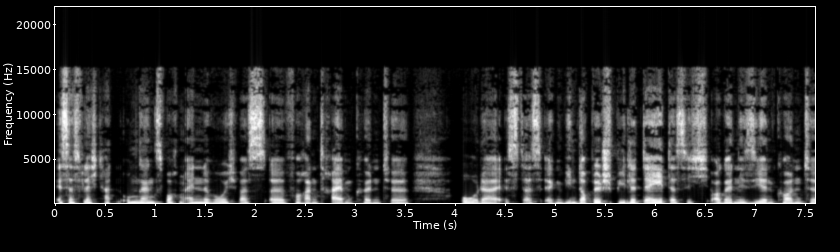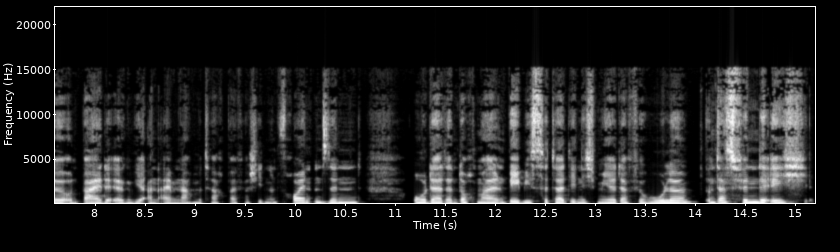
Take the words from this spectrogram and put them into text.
Ist das vielleicht gerade ein Umgangswochenende, wo ich was äh, vorantreiben könnte? Oder ist das irgendwie ein Doppelspiele-Date, das ich organisieren konnte und beide irgendwie an einem Nachmittag bei verschiedenen Freunden sind? Oder dann doch mal ein Babysitter, den ich mir dafür hole. Und das finde ich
